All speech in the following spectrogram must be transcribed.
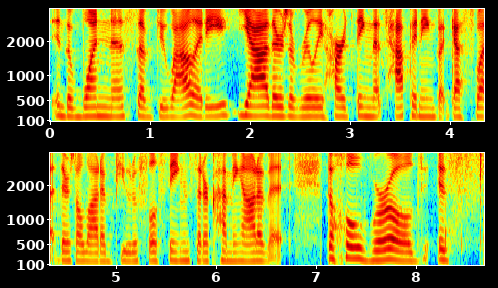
in the oneness of duality, yeah, there's a really hard thing that's happening, but guess what? There's a lot of beautiful things that are coming out of it. The whole world is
